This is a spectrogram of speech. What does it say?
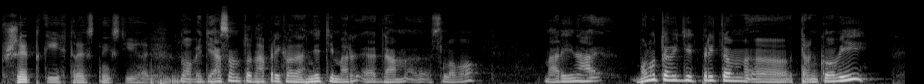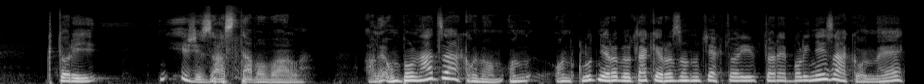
všetkých trestných stíhaniach. No veď ja som to napríklad, hneď ti Mar- dám e, slovo, Marina, bolo to vidieť pri tom uh, Trnkovi, ktorý nie že zastavoval, ale on bol nad zákonom. On, on kľudne robil také rozhodnutia, ktorý, ktoré boli nezákonné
